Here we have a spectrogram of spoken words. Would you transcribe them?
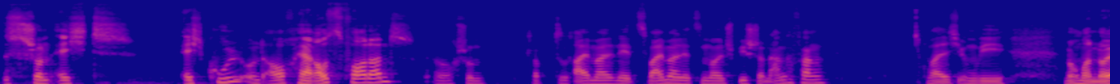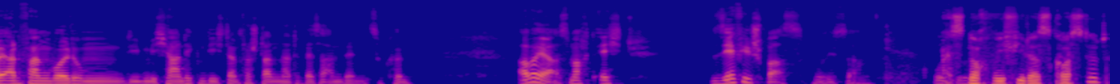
Ist schon echt, echt cool und auch herausfordernd. Auch schon, glaube, dreimal, nee, zweimal jetzt einen neuen Spielstand angefangen weil ich irgendwie nochmal neu anfangen wollte, um die Mechaniken, die ich dann verstanden hatte, besser anwenden zu können. Aber ja, es macht echt sehr viel Spaß, muss ich sagen. Weißt Große- du noch, wie viel das kostet?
